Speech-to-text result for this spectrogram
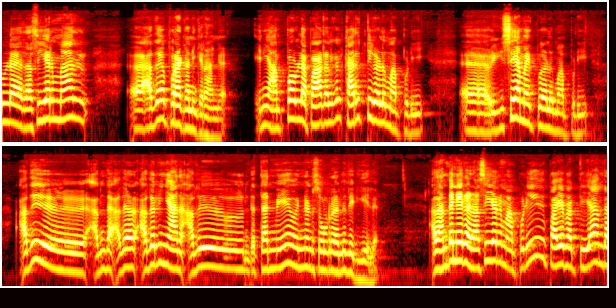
உள்ள ரசிகர்மார் அதை புறக்கணிக்கிறாங்க. இனி அப்போ உள்ள பாடல்கள் கருத்துகளும் அப்படி இசையமைப்புகளும் அப்படி. அது அந்த அதை அதொரு ஞானம் அது இந்த தன்மையை என்னென்னு சொல்கிறேன்னு தெரியல. அது அந்த நேரம் ரசிகரும் அப்படி பயபக்தியாக அந்த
